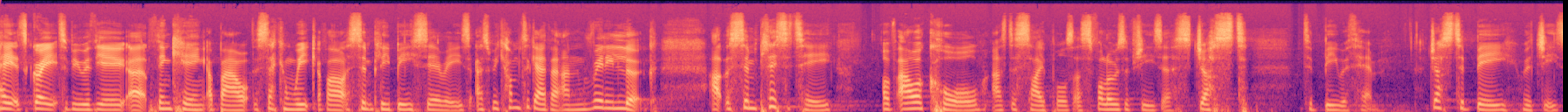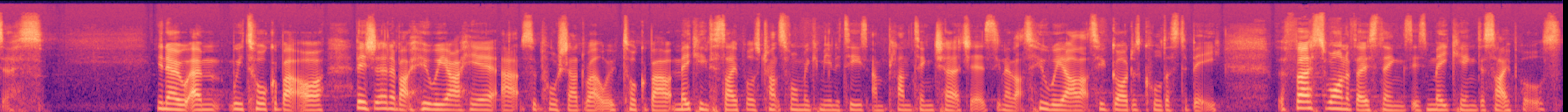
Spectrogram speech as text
Hey, it's great to be with you uh, thinking about the second week of our Simply Be series as we come together and really look at the simplicity of our call as disciples, as followers of Jesus, just to be with Him, just to be with Jesus. You know, um, we talk about our vision, about who we are here at St. Paul Shadwell. We talk about making disciples, transforming communities, and planting churches. You know, that's who we are, that's who God has called us to be. The first one of those things is making disciples.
